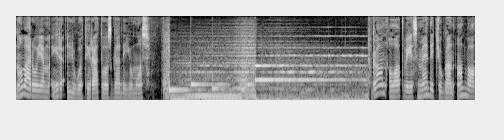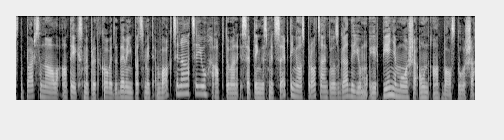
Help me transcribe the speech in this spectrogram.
novērojama ir ļoti retos gadījumos. Gan Latvijas mediķu, gan atbalsta personāla attieksme pret covid-19 vakcināciju aptuveni 77% gadījumu ir pieņemoša un atbalstoša,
